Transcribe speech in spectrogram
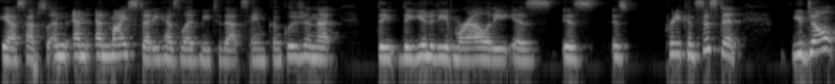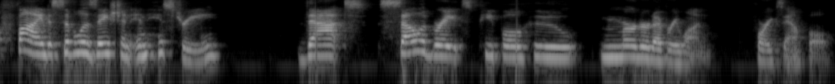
yes, absolutely. And and and my study has led me to that same conclusion that the the unity of morality is is is pretty consistent you don't find a civilization in history that celebrates people who murdered everyone, for example.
